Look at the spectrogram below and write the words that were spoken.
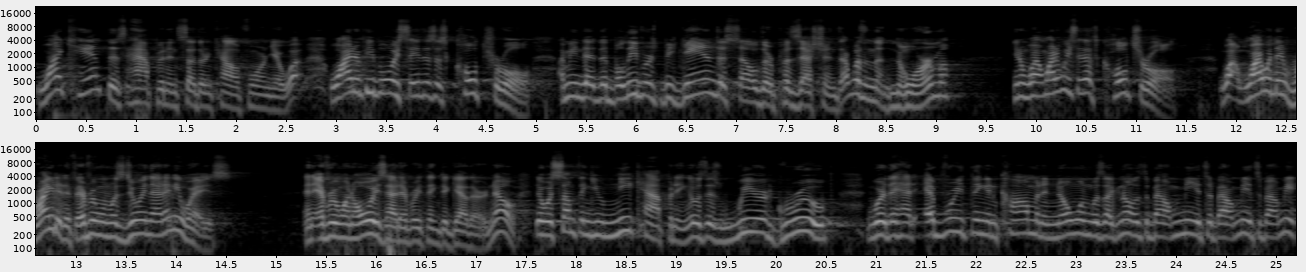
why can't this happen in Southern California? What, why do people always say this is cultural? I mean, the, the believers began to sell their possessions. That wasn't the norm. You know, why, why do we say that's cultural? Why, why would they write it if everyone was doing that anyways? And everyone always had everything together. No, there was something unique happening. It was this weird group where they had everything in common, and no one was like, no, it's about me, it's about me, it's about me.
